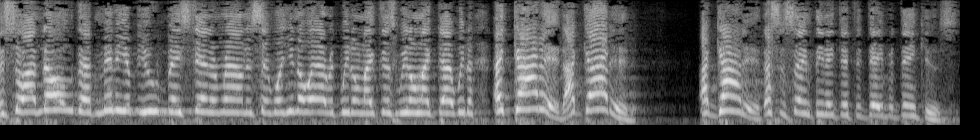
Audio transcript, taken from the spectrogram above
And so I know that many of you may stand around and say, well, you know, Eric, we don't like this, we don't like that. We don't. I got it. I got it. I got it. That's the same thing they did to David Dinkins.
